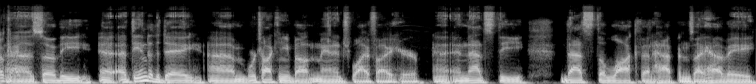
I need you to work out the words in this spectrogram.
Okay. Uh, so the at the end of the day, um, we're talking about managed Wi-Fi here, and, and, that's the that's the lock that happens. I have a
